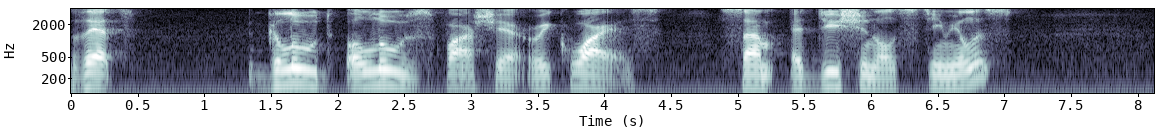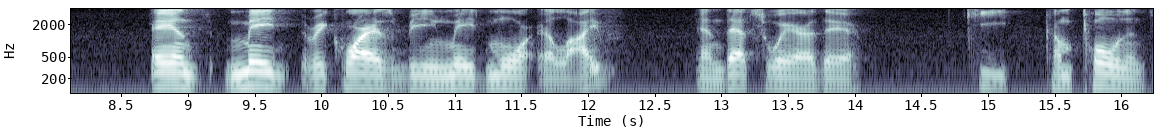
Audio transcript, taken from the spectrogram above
that glued or loose fascia requires some additional stimulus and made requires being made more alive and that's where the key component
